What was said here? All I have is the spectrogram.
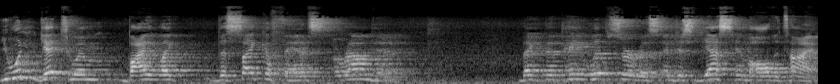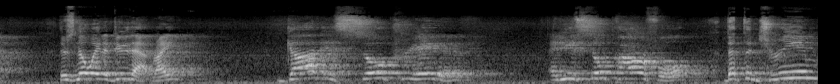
You wouldn't get to him by like the sycophants around him. Like that pay lip service and just yes him all the time. There's no way to do that, right? God is so creative and he is so powerful that the dream,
